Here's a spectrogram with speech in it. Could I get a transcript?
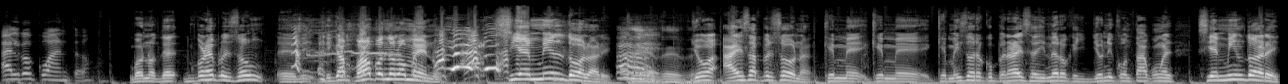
¿Algo cuánto? Bueno, de- por ejemplo, si son, eh, di- digamos, vamos a ponerlo menos, 100 mil dólares. Sí, sí, sí. Yo a esa persona que me, que, me, que me hizo recuperar ese dinero que yo ni contaba con él, 100 mil dólares,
